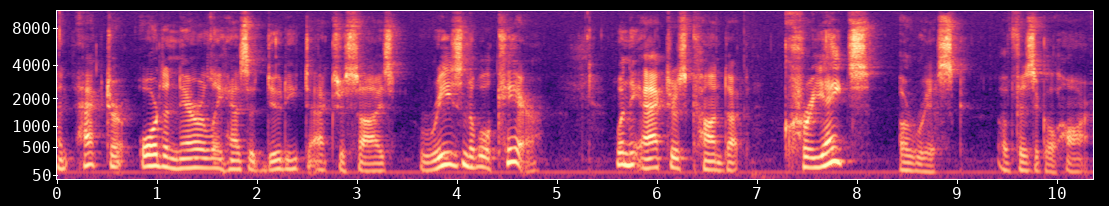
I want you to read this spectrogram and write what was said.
an actor ordinarily has a duty to exercise reasonable care when the actor's conduct creates a risk of physical harm.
